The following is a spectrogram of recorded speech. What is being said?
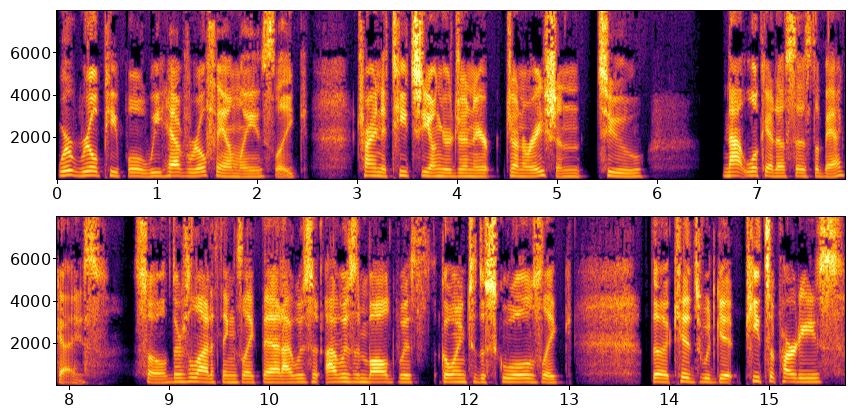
we're real people. We have real families. Like, trying to teach the younger gener- generation to not look at us as the bad guys. So there's a lot of things like that. I was I was involved with going to the schools. Like the kids would get pizza parties,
